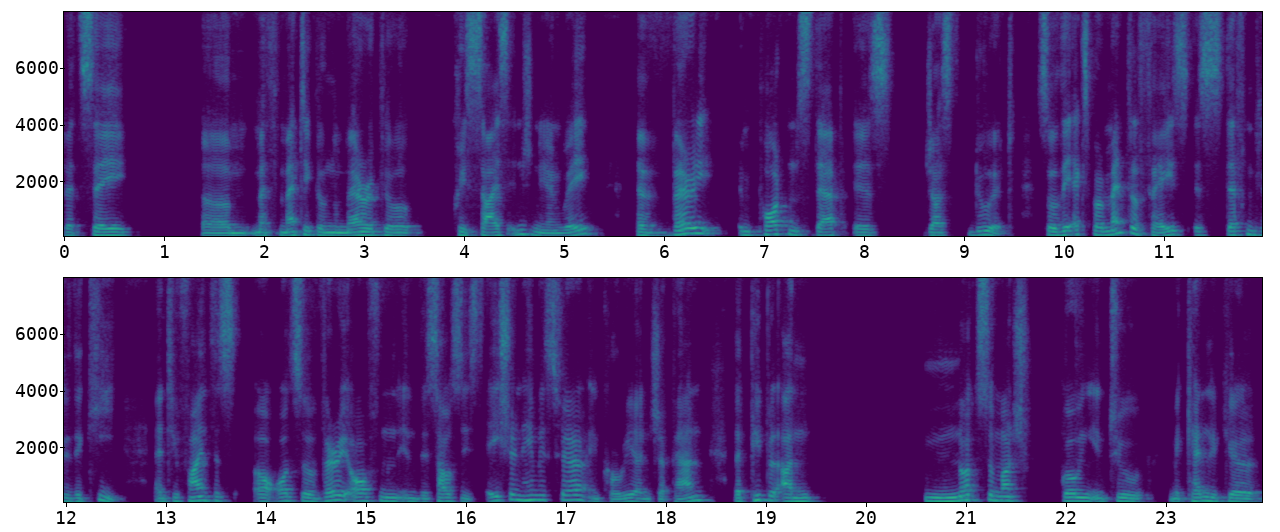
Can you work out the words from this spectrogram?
let's say, um, mathematical, numerical precise engineering way, a very important step is just do it. So the experimental phase is definitely the key. And you find this uh, also very often in the Southeast Asian hemisphere, in Korea and Japan, that people are not so much going into mechanical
